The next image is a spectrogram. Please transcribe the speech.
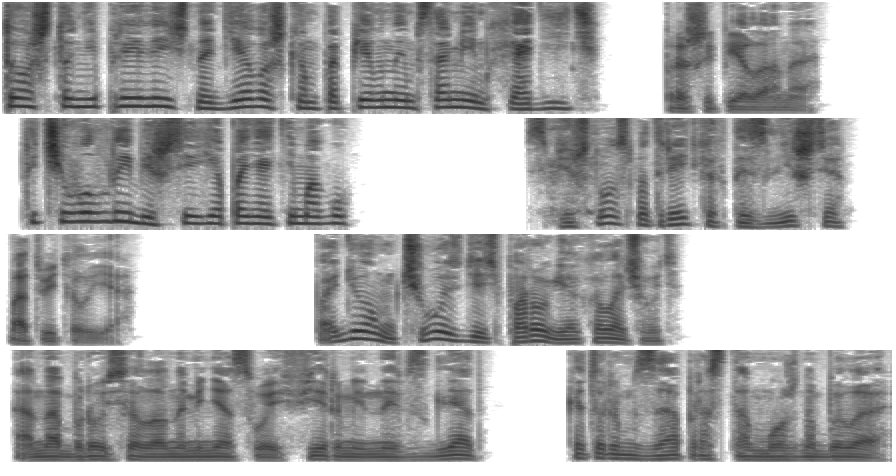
«То, что неприлично девушкам по пивным самим ходить», — прошипела она. «Ты чего улыбишься, я понять не могу». «Смешно смотреть, как ты злишься», — ответил я. «Пойдем, чего здесь пороги околачивать?» Она бросила на меня свой фирменный взгляд, которым запросто можно было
